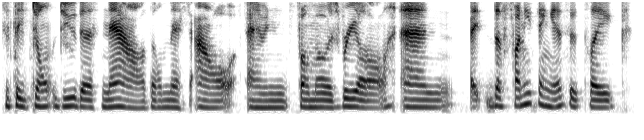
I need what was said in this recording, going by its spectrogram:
if they don't do this now, they'll miss out and FOMO is real. And the funny thing is it's like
